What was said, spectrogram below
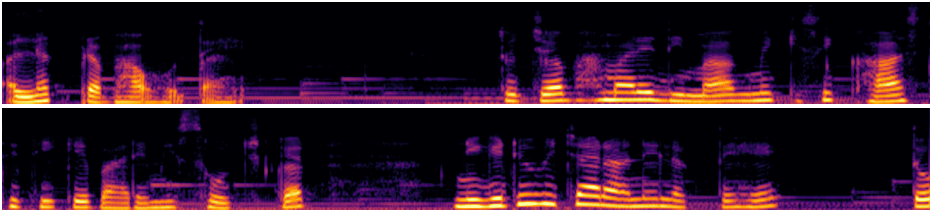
अलग प्रभाव होता है। तो जब हमारे दिमाग में किसी खास स्थिति के बारे में सोचकर निगेटिव विचार आने लगते हैं तो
